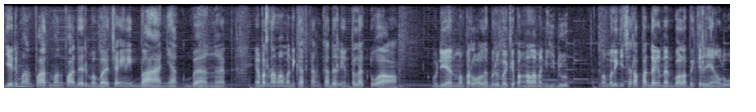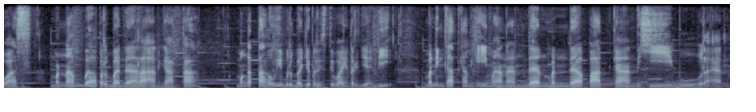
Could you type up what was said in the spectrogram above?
Jadi manfaat-manfaat dari membaca ini banyak banget. Yang pertama, meningkatkan kadar intelektual. Kemudian memperoleh berbagai pengalaman hidup, memiliki cara pandang dan pola pikir yang luas, menambah perbandaharaan kata, mengetahui berbagai peristiwa yang terjadi, meningkatkan keimanan, dan mendapatkan hiburan.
